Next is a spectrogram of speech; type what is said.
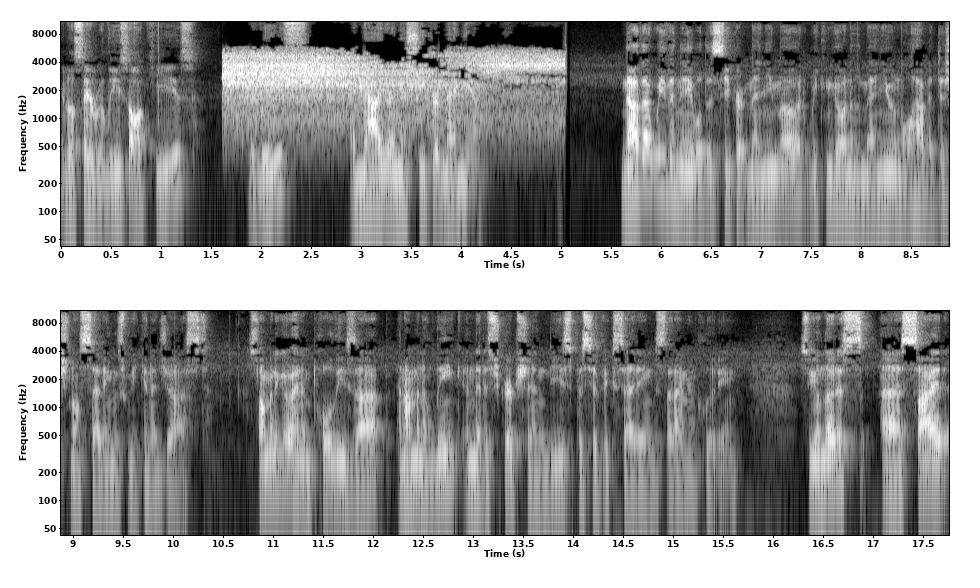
It'll say release all keys, release, and now you're in the secret menu. Now that we've enabled the secret menu mode, we can go into the menu and we'll have additional settings we can adjust. So I'm gonna go ahead and pull these up and I'm gonna link in the description these specific settings that I'm including. So you'll notice uh, side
